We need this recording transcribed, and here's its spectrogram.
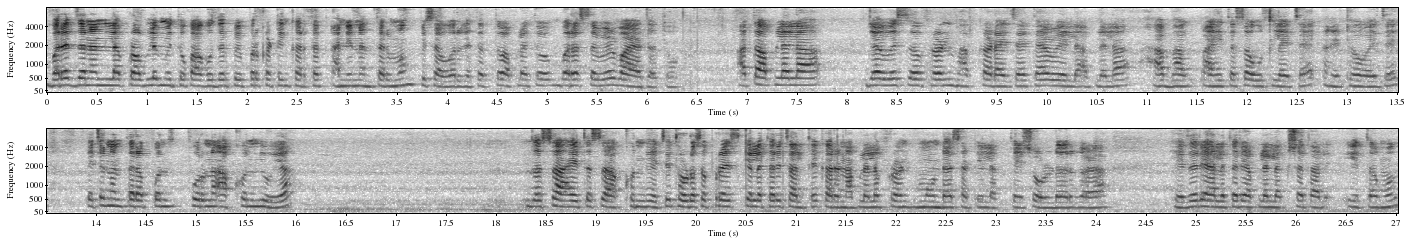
बऱ्याच जणांना प्रॉब्लेम येतो का अगोदर पेपर कटिंग करतात आणि नंतर मग पिसावर घेतात. तो आपला तो बराचसा वेळ वाया जातो. आता आपल्याला ज्यावेळेस फ्रंट भाग काढायचा आहे त्यावेळेला आपल्याला हा भाग आहे तसा उचलायचा आहे आणि ठेवायचा आहे. त्याच्यानंतर आपण पूर्ण आखून घेऊया. जसं आहे तसं आखून घ्यायचे. थोडंसं प्रेस केलं तरी चालते कारण आपल्याला फ्रंट मोंडासाठी लागते शोल्डर गळा. हे जरी आलं तरी आपल्या लक्षात आलं येतं मग.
